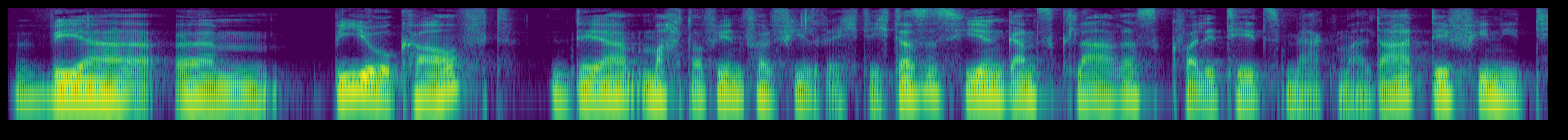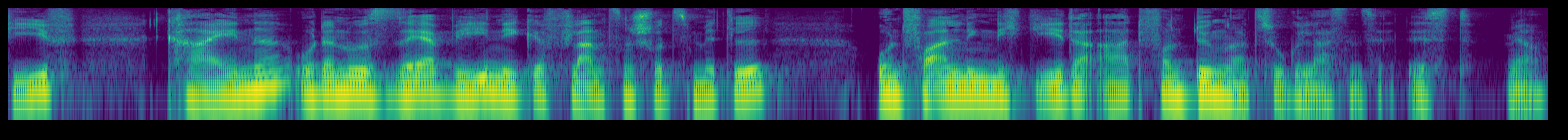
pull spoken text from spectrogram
Wer ähm, Bio kauft, der macht auf jeden Fall viel richtig. Das ist hier ein ganz klares Qualitätsmerkmal. Da definitiv keine oder nur sehr wenige Pflanzenschutzmittel und vor allen Dingen nicht jede Art von Dünger zugelassen ist. Ja,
